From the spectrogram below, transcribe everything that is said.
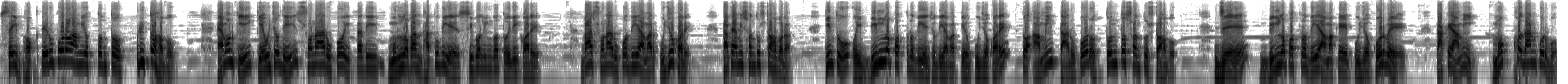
সেই ভক্তের উপরও আমি অত্যন্ত প্রীত হব। এমনকি কেউ যদি সোনার উপ ইত্যাদি মূল্যবান ধাতু দিয়ে শিবলিঙ্গ তৈরি করে বা সোনার উপ দিয়ে আমার পুজো করে, তাতে আমি সন্তুষ্ট হব না। কিন্তু ওই বিল্লপত্র দিয়ে যদি আমার কেউ পুজো করে, তো আমি তার উপর অত্যন্ত সন্তুষ্ট হব। যে বিল্লপত্র দিয়ে আমাকে পুজো করবে, তাকে আমি মোক্ষ দান করব।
